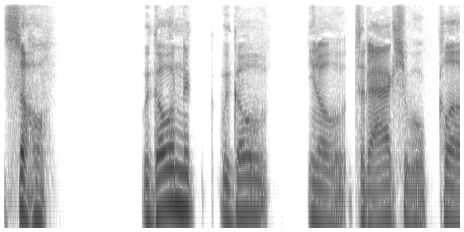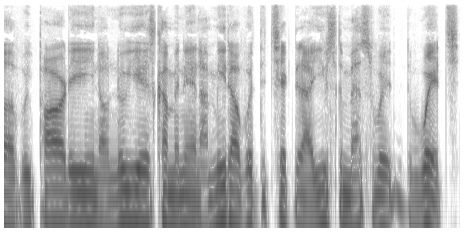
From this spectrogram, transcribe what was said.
So we go in the, we go, you know, to the actual club. We party, you know, New Year's coming in. I meet up with the chick that I used to mess with, the witch.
